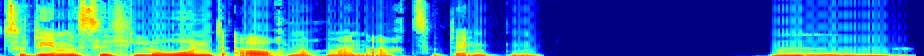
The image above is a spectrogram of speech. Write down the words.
zu dem es sich lohnt, auch nochmal nachzudenken. Hm.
